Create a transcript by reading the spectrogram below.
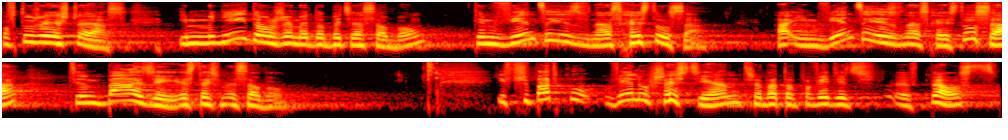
Powtórzę jeszcze raz. Im mniej dążymy do bycia sobą, tym więcej jest w nas Chrystusa. A im więcej jest w nas Chrystusa, tym bardziej jesteśmy sobą. I w przypadku wielu chrześcijan, trzeba to powiedzieć e, wprost,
